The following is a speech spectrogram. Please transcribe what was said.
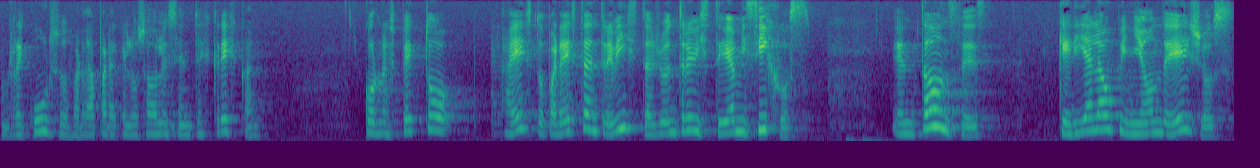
recursos, ¿verdad?, para que los adolescentes crezcan. Con respecto a esto, para esta entrevista, yo entrevisté a mis hijos. Entonces, quería la opinión de ellos,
